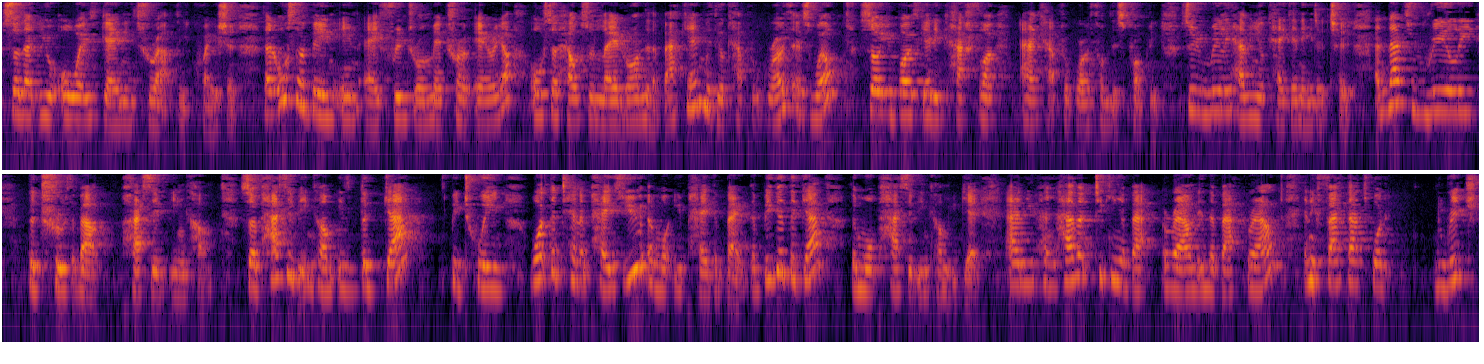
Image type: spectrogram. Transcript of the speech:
so that you're always gaining throughout the equation. That also being in a fringe or metro area also helps with later on in the back end with your capital growth as well. So you're both getting cash flow and capital growth from this property. So you're really having your cake and eat it too. And that's really the truth about passive income. So passive income is the gap between what the tenant pays you and what you pay the bank. The bigger the gap, the more passive income you get. And you can have it ticking about around in the background. And in fact, that's what rich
